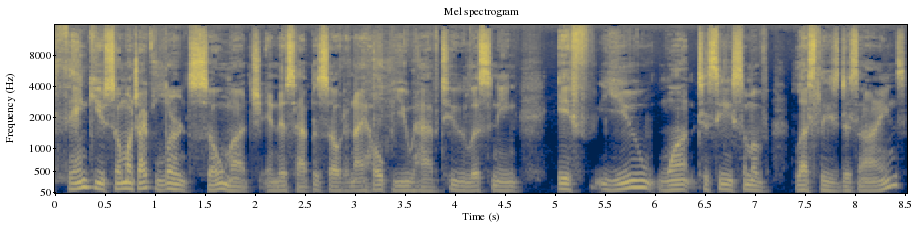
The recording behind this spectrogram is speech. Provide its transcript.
thank you so much. I've learned so much in this episode, and I hope you have too listening. If you want to see some of Leslie's designs,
